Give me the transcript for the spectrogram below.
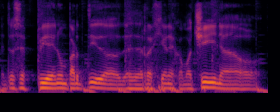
Entonces piden un partido desde regiones como China o,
